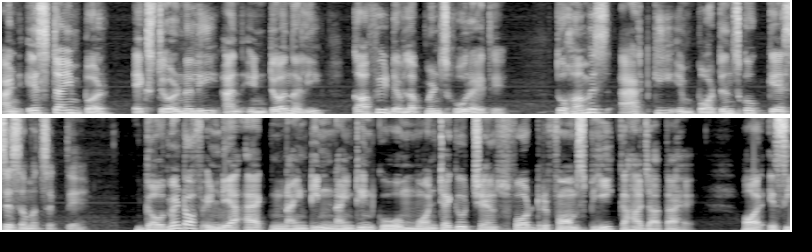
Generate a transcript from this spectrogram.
and इस टाइम पर एक्सटर्नली एंड इंटरनली काफ़ी डेवलपमेंट्स हो रहे थे तो हम इस एक्ट की इम्पोर्टेंस को कैसे समझ सकते हैं? गवर्नमेंट ऑफ़ इंडिया एक्ट 1919 को मॉन्टेग्यू चेम्सफोर्ड रिफॉर्म्स भी कहा जाता है, और इसी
